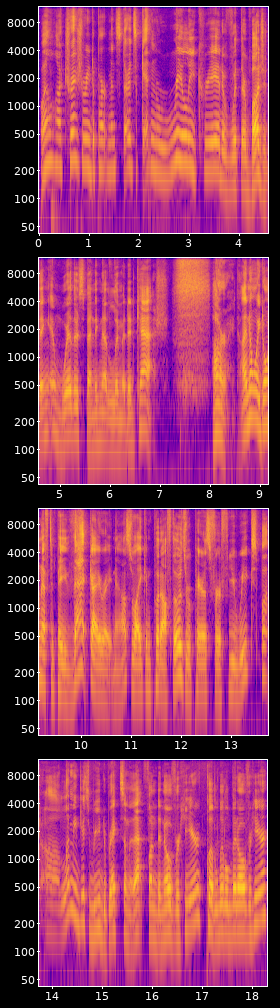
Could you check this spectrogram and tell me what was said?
well, our treasury department starts getting really creative with their budgeting and where they're spending that limited cash. Alright, I know I don't have to pay that guy right now, so I can put off those repairs for a few weeks, but uh, let me just redirect some of that funding over here, put a little bit over here,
